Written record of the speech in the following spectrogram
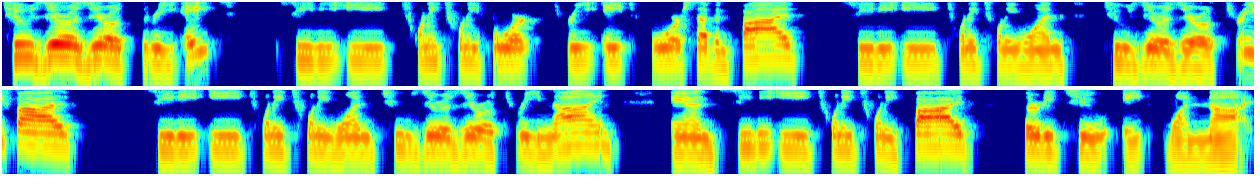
20038, CVE 2024 38475, CVE 2021 20035, CVE 2021 20039, and CVE 2025 32819.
